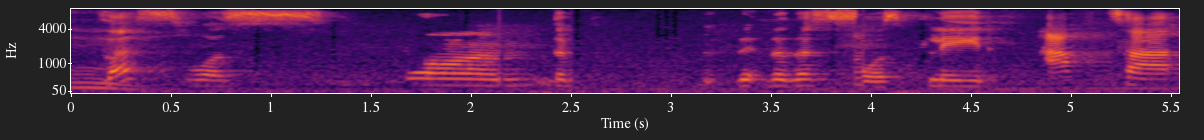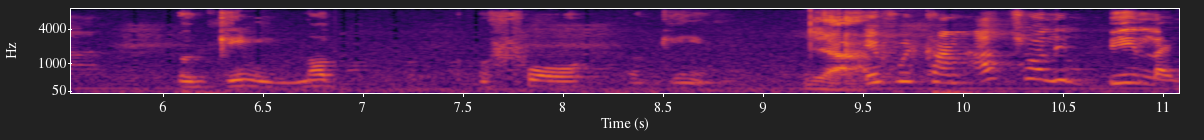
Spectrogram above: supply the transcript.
Mm. This was one the, the, the this was played after the game, not before the game. Yeah. If we can actually be like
